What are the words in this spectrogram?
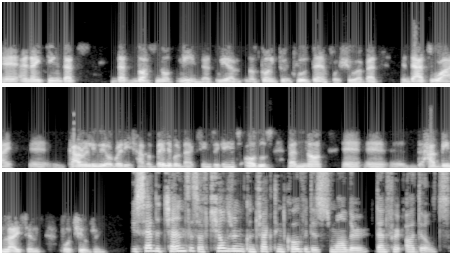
and I think that's that does not mean that we are not going to include them for sure, but that's why uh, currently we already have available vaccines against adults, but not uh, uh, have been licensed for children. You said the chances of children contracting COVID is smaller than for adults.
